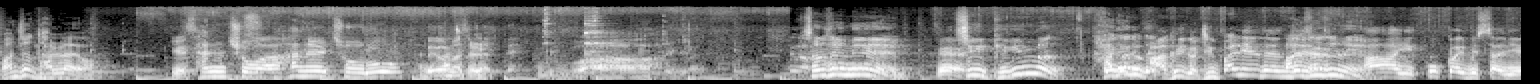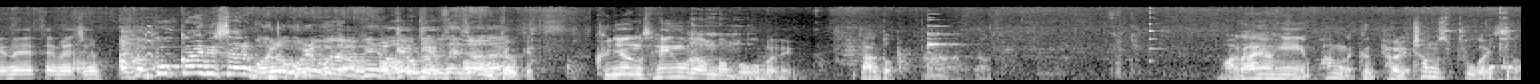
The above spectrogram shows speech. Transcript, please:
완전 달라요. 이게 산초와 하늘초로 매운맛을 냈대. 와. 선생님, 네. 지금 비빔면 다 그러니까, 됐는데. 아 그러니까 지금 빨리 해야 되는데 아니, 선생님. 아 이 꽃갈비살 얘네 때문에 지금 아, 그럼 꽃갈비살을 먼저 그럼 올려보자. 오케이 오케이 되지 어, 않아요? 오케이 오케이 그냥 생으로 한번 먹어봐야 돼. 나도. 마라 향이 확그 별첨 스프가 있어.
